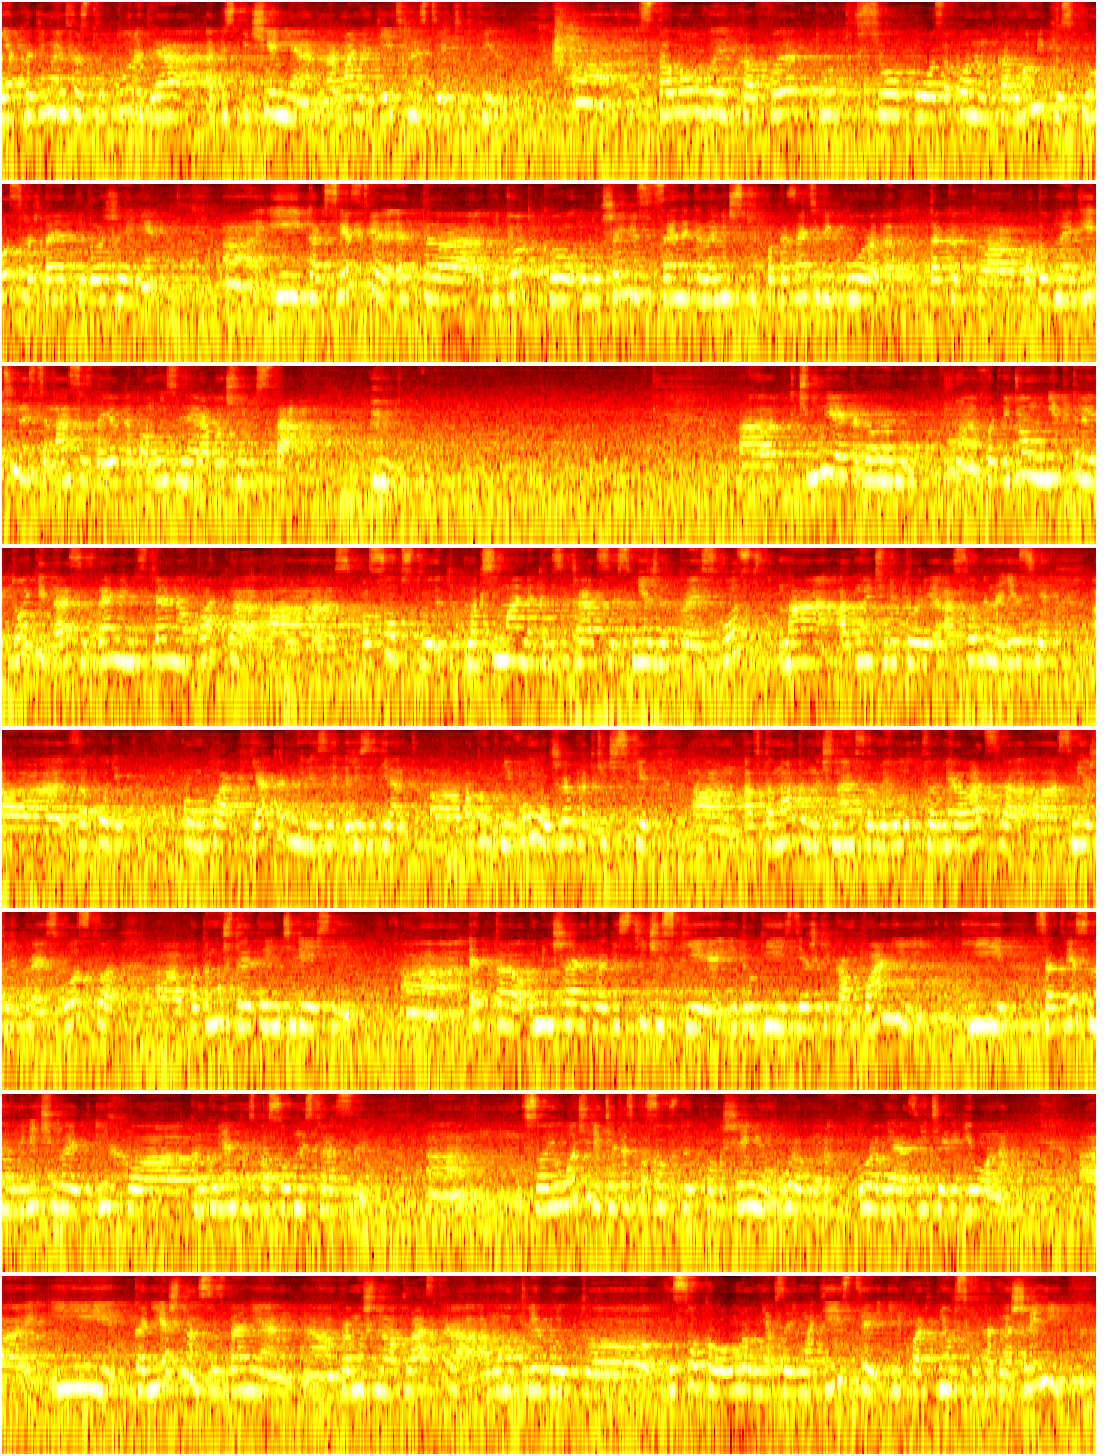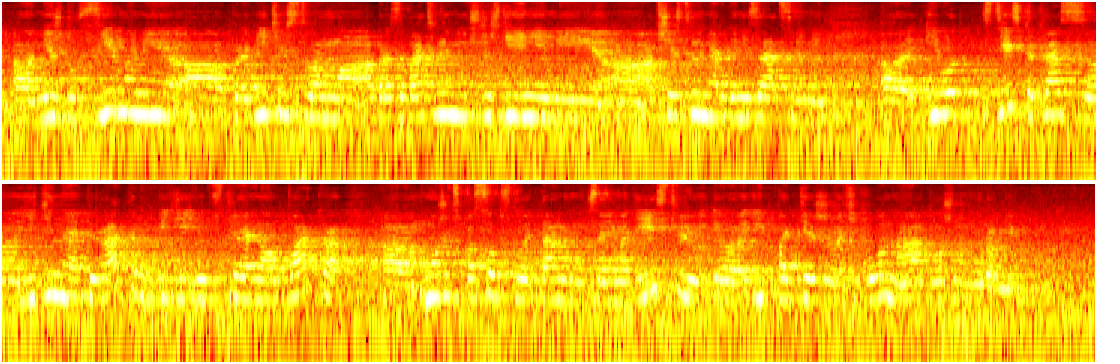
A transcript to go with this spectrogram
необходимой инфраструктуры для обеспечения нормальной деятельности этих фирм. А, столовые, кафе, тут все по законам экономики, спрос рождает предложение. А, и, как следствие, это ведет к улучшению социально-экономических показателей города, так как а, подобная деятельность, она создает дополнительные рабочие места. К чему я это говорю? Подведем некоторые итоги. Да, создание индустриального парка способствует максимальной концентрации смежных производств на одной территории, особенно если заходит промпарк якорный резидент, вокруг него уже практически автоматом начинают формироваться смежные производства, потому что это интересней. Это уменьшает логистические и другие издержки компаний и, соответственно, увеличивает их э, конкурентоспособность в разы. В свою очередь это способствует повышению уровня, уровня развития региона. А, и, конечно, создание а, промышленного кластера, оно требует э, высокого уровня взаимодействия и партнерских отношений а, между фирмами, правительством, образовательными учреждениями, общественными организациями. И вот здесь как раз э, единый оператор в виде индустриального парка может способствовать данному взаимодействию э, и поддерживать его на должном уровне.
